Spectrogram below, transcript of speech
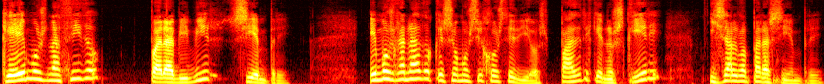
que hemos nacido para vivir siempre. Hemos ganado que somos hijos de Dios, Padre que nos quiere y salva para siempre.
